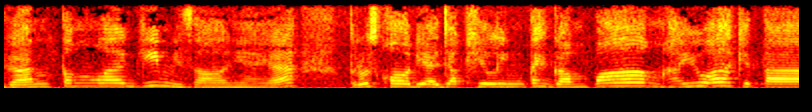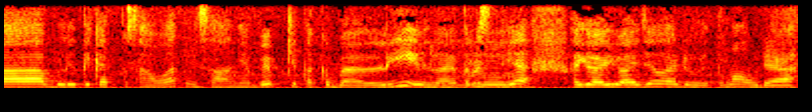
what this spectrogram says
ganteng lagi misalnya ya. Terus kalau diajak healing teh gampang. Ayo ah kita beli tiket pesawat misalnya beb kita ke Bali misalnya. Terus dia ayo-ayo aja waduh itu mah udah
